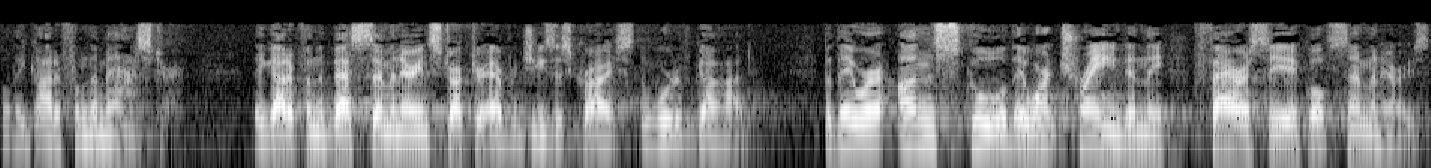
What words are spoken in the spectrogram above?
Well, they got it from the Master. They got it from the best seminary instructor ever, Jesus Christ, the Word of God. But they were unschooled. They weren't trained in the Pharisaical seminaries.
